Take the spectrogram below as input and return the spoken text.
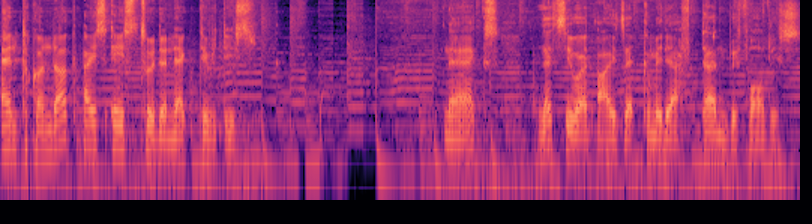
and to conduct ISA student activities. Next, let's see what ISAC committee have done before this.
